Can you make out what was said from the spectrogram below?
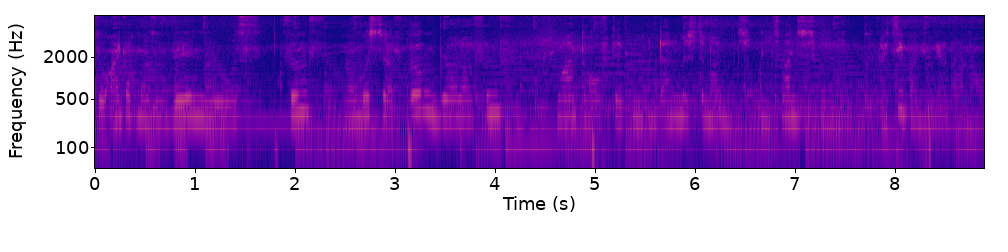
so einfach mal so willenlos fünf, man musste auf irgendeinen Brawler fünf Mal drauf tippen und dann müsste man in 20 Sekunden. Vielleicht sieht man ihn ja dann auch.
